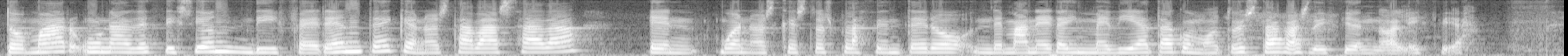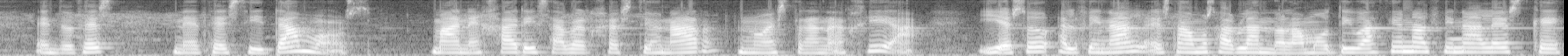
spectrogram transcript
tomar una decisión diferente que no está basada en, bueno, es que esto es placentero de manera inmediata, como tú estabas diciendo, Alicia. Entonces, necesitamos manejar y saber gestionar nuestra energía. Y eso, al final, estamos hablando, la motivación al final es que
